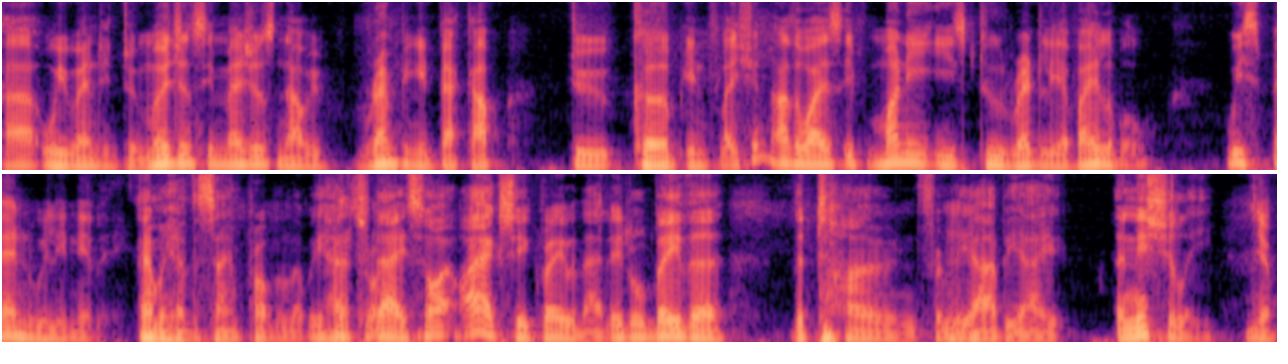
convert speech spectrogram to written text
Uh, we went into emergency measures. Now we're ramping it back up to curb inflation. Otherwise, if money is too readily available, we spend willy nilly. And we have the same problem that we have That's today. right. So I, I actually agree with that. It'll be the the tone from the RBA initially Yep.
